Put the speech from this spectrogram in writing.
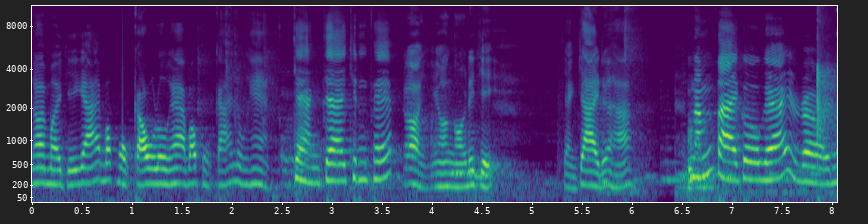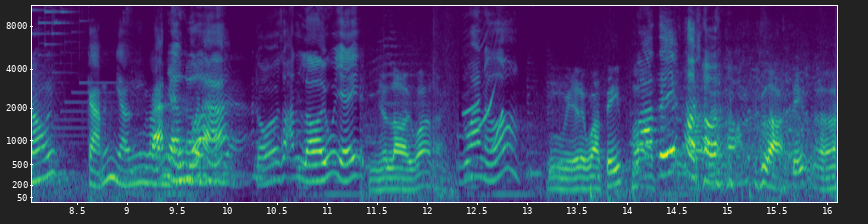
Rồi mời chị gái bóc một câu luôn ha bóc một cái luôn ha. Chàng trai xin phép. Rồi ngồi, ngồi đi chị. Chàng trai nữa hả nắm tay cô gái rồi nói cảm nhận là cảm nhận nữa hả? Trời ơi sao anh lời quá vậy? Nghe lời quá rồi qua nữa? Vậy là qua tiếp qua tiếng thôi. Trời là tiếp nữa.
